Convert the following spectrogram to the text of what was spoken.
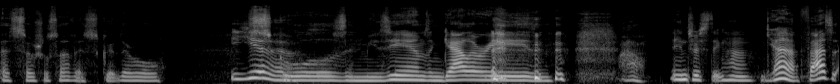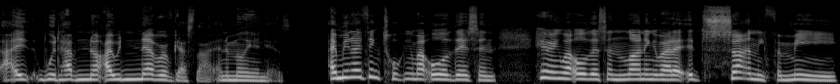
a social service group. They're all yeah. schools and museums and galleries. and, wow. Interesting, huh? Yeah, fast. I would have no. I would never have guessed that in a million years. I mean, I think talking about all of this and hearing about all this and learning about it, it certainly for me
